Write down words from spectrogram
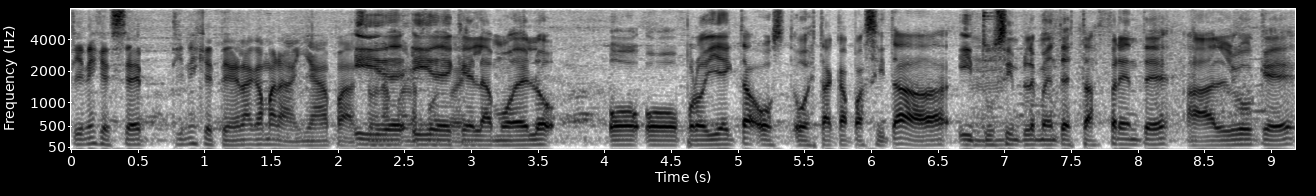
Tienes que ser, tienes que tener la cámara dañada para y hacer una de, buena y de que ahí. la modelo o, o proyecta o, o está capacitada y tú simplemente estás frente a algo que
